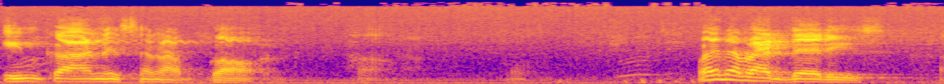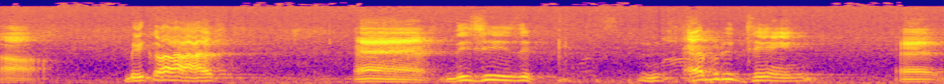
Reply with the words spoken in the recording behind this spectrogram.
incarnation of God. Uh, whenever there is, uh, because uh, this is everything, uh,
